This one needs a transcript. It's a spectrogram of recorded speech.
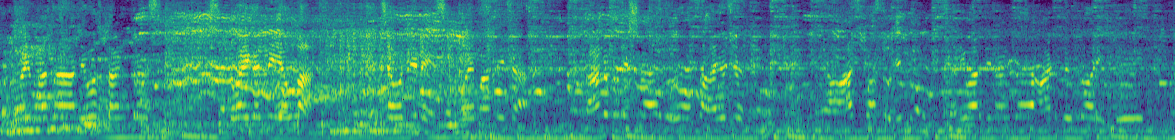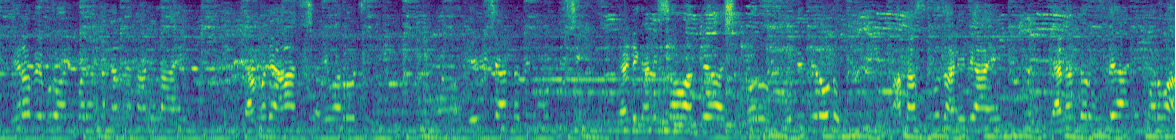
सटवाई माता देवस्थान ट्रस्ट सटवाई गल्ली येवला यांच्या वतीने सटवाई मातेच्या आठ फेब्रुवारी ते तेरा फेब्रुवारीपर्यंत करण्यात आलेला आहे. त्यामध्ये आज शनिवार रोजी देवीच्या नवीन मूर्तीची या ठिकाणी सवाद्य अशी भरून मोठी मिरवणूक आता सुरू झालेली आहे. त्यानंतर उद्या आणि परवा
